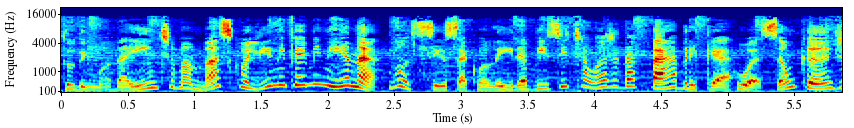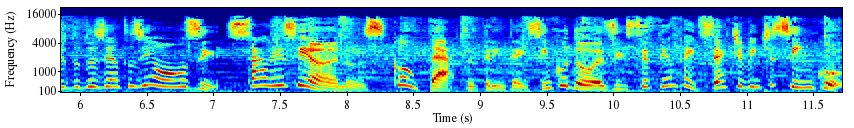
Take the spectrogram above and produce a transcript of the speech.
Tudo em moda íntima, masculina e feminina. Você, sacoleira, visite a loja da fábrica. Rua São Cândido 211, Salesianos. Contato 3512-7725.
